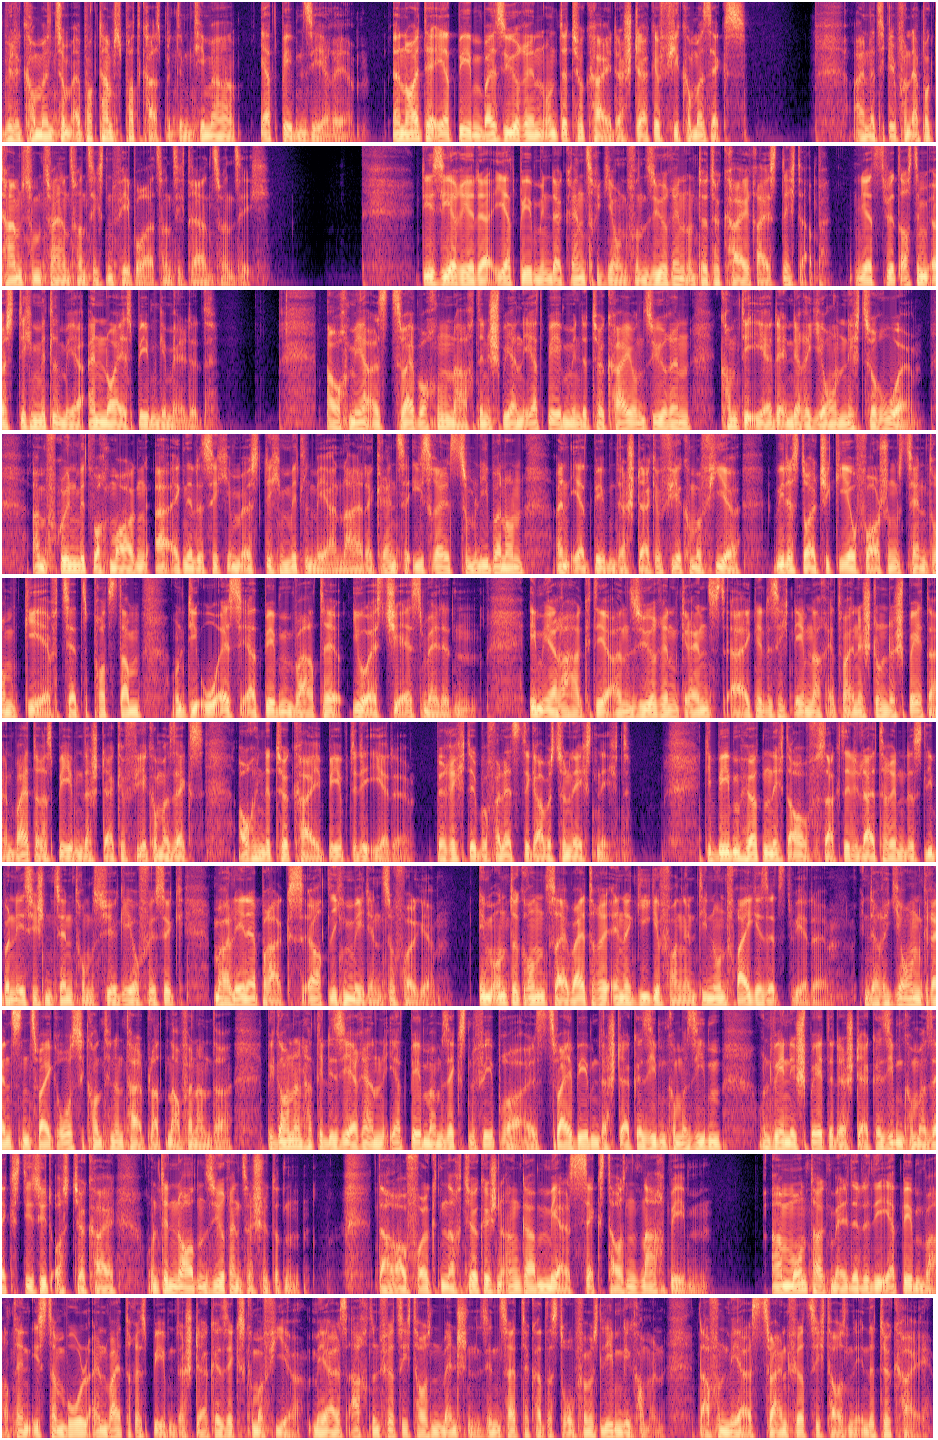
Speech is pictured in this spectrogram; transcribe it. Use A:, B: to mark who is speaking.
A: Willkommen zum Epoch Times Podcast mit dem Thema Erdbebenserie. Erneute Erdbeben bei Syrien und der Türkei der Stärke 4,6. Ein Artikel von Epoch Times vom 22. Februar 2023. Die Serie der Erdbeben in der Grenzregion von Syrien und der Türkei reißt nicht ab. Jetzt wird aus dem östlichen Mittelmeer ein neues Beben gemeldet. Auch mehr als zwei Wochen nach den schweren Erdbeben in der Türkei und Syrien kommt die Erde in der Region nicht zur Ruhe. Am frühen Mittwochmorgen ereignete sich im östlichen Mittelmeer nahe der Grenze Israels zum Libanon ein Erdbeben der Stärke 4,4, wie das deutsche Geoforschungszentrum GFZ Potsdam und die US-Erdbebenwarte USGS meldeten. Im Irak, der an Syrien grenzt, ereignete sich demnach etwa eine Stunde später ein weiteres Beben der Stärke 4,6. Auch in der Türkei bebte die Erde. Berichte über Verletzte gab es zunächst nicht. Die Beben hörten nicht auf, sagte die Leiterin des libanesischen Zentrums für Geophysik, Marlene Brax, örtlichen Medien zufolge. Im Untergrund sei weitere Energie gefangen, die nun freigesetzt werde. In der Region grenzen zwei große Kontinentalplatten aufeinander. Begonnen hatte die Serie an Erdbeben am 6. Februar, als zwei Beben der Stärke 7,7 und wenig später der Stärke 7,6 die Südosttürkei und den Norden Syriens erschütterten. Darauf folgten nach türkischen Angaben mehr als 6000 Nachbeben. Am Montag meldete die Erdbebenwarte in Istanbul ein weiteres Beben der Stärke 6,4. Mehr als 48.000 Menschen sind seit der Katastrophe ums Leben gekommen, davon mehr als 42.000 in der Türkei.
